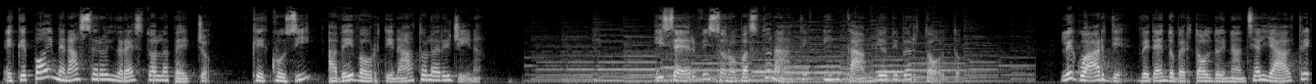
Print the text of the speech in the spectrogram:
e che poi menassero il resto alla peggio, che così aveva ordinato la regina. I servi sono bastonati in cambio di Bertoldo. Le guardie, vedendo Bertoldo innanzi agli altri,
